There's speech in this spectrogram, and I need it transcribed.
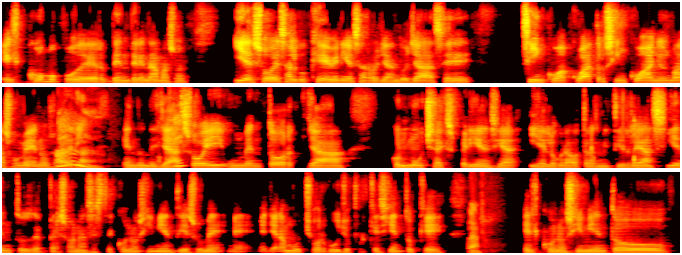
el cómo poder vender en Amazon. Y eso es algo que he venido desarrollando ya hace cinco a cuatro, cinco años más o menos, ah, en donde ya soy un mentor ya con mucha experiencia y he logrado transmitirle a cientos de personas este conocimiento y eso me, me, me llena mucho orgullo porque siento que claro el conocimiento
